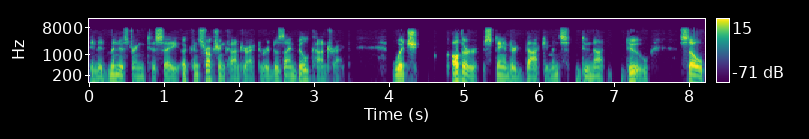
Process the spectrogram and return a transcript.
in administering to, say, a construction contract or a design build contract, which other standard documents do not do. So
